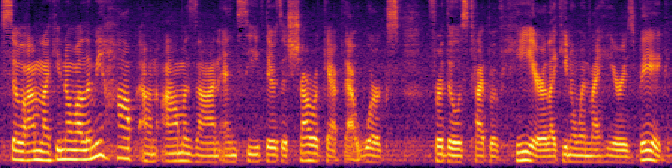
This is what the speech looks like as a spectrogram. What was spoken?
So I'm like, you know what, let me hop on Amazon and see if there's a shower cap that works for those type of hair, like, you know, when my hair is big.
